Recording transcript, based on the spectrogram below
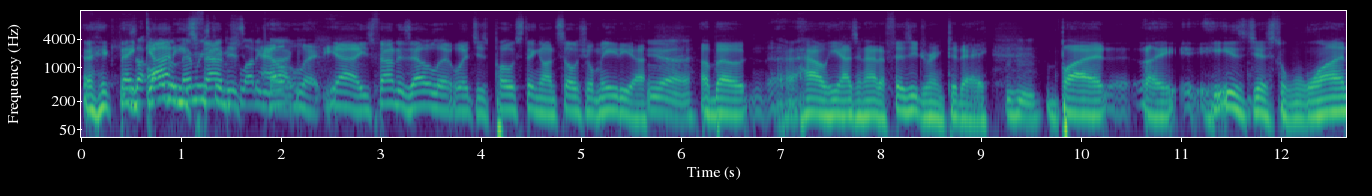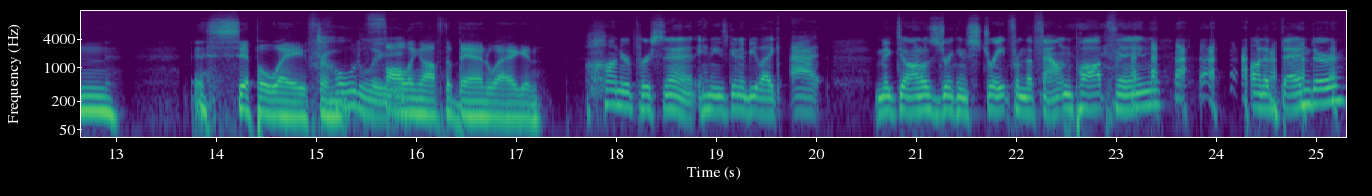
Thank all God he's found his flooding back. outlet. Yeah, he's found his outlet, which is posting on social media Yeah. about uh, how he hasn't had a fizzy drink today. Mm-hmm. But like, he is just one sip away from Totally. falling off the bandwagon. Hundred percent, and he's gonna be like at McDonald's drinking straight from the fountain pop thing on a bender.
